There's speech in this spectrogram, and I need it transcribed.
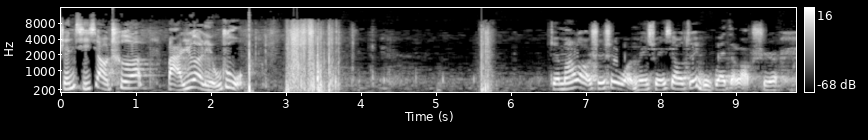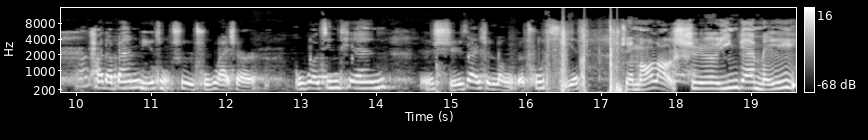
神奇校车，把热留住。卷毛老师是我们学校最古怪的老师，他的班里总是出怪事儿。不过今天实在是冷得出奇，卷毛老师应该没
